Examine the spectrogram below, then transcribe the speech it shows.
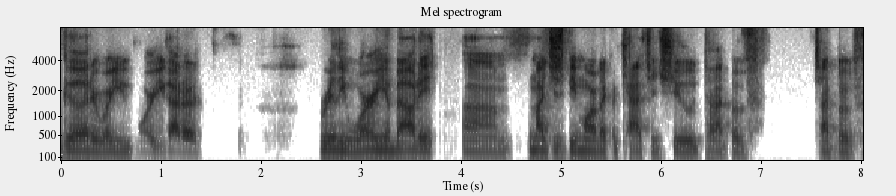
good or where you where you gotta really worry about it. Um, might just be more of like a catch and shoot type of type of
